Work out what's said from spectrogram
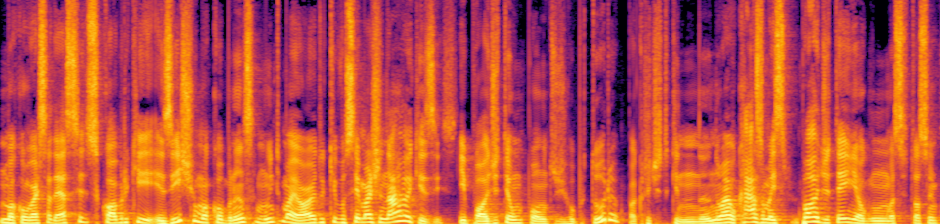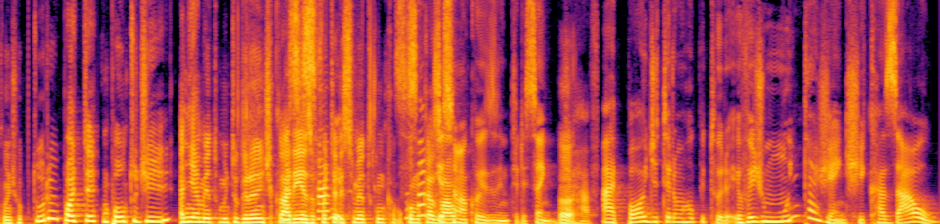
numa conversa dessa, você descobre que existe uma cobrança muito maior do que você imaginava que existe. E pode ter um ponto de ruptura, acredito que não é o caso, mas pode ter em alguma situação um ponto de ruptura, pode ter um ponto de alinhamento muito grande, clareza, fortalecimento com, como sabe casal. que isso é uma coisa interessante, Ah. Rafa? Ah, pode ter uma ruptura. Eu vejo muita gente, casal,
